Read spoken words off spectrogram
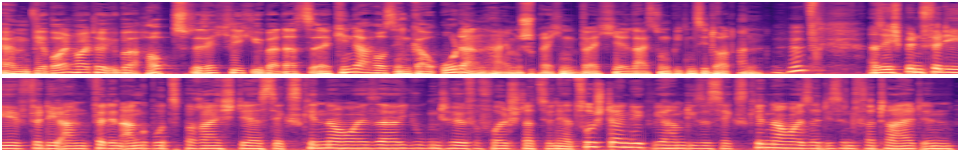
Ähm, wir wollen heute über, hauptsächlich über das äh, Kinderhaus in Gau-Odernheim sprechen. Welche Leistung bieten Sie dort an? Also ich bin für die für die für den Angebotsbereich der sechs Kinderhäuser Jugendhilfe vollstationär zuständig. Wir haben diese sechs Kinderhäuser, die sind verteilt in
